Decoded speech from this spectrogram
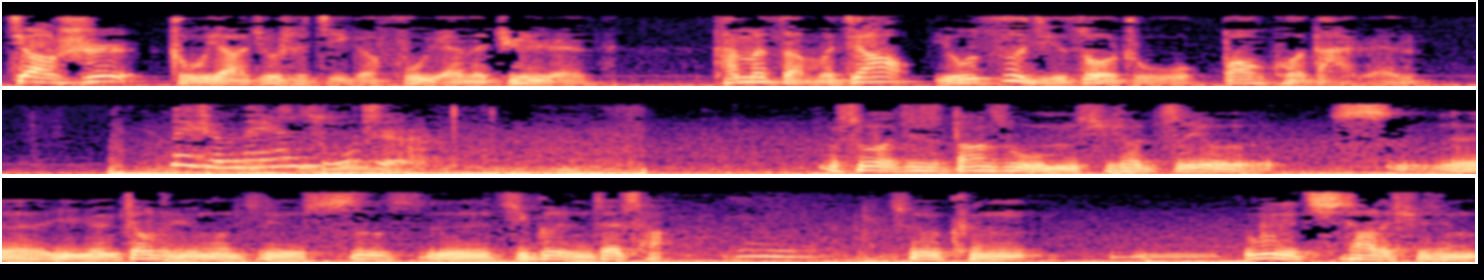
教师主要就是几个复员的军人，他们怎么教由自己做主，包括打人。为什么没人阻止？我说了，就是当时我们学校只有四呃员教职员工只有四呃几个人在场，嗯，所以可能为了其他的学生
